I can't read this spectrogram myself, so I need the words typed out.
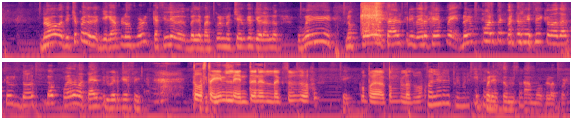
no, de hecho cuando llegué a Bloodborne casi le, le marcó a noche Edgar llorando, güey, no puedo matar al primer jefe, no importa cuántas veces que va a dar Souls 2, no puedo matar al primer jefe. Todo está bien lento en el Dark Souls 2 Sí, comparado con Bloodborne. ¿Cuál era el primer y jefe? por de eso amo Bloodborne.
